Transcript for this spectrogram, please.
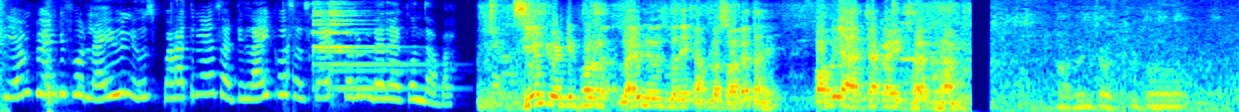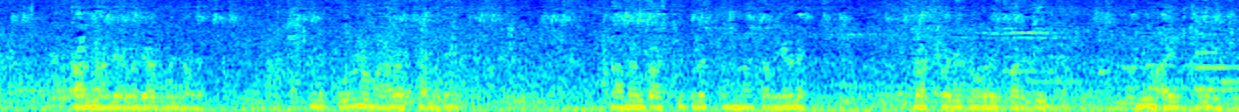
CM twenty four live news पाहण्यासाठी लाईक व सबस्क्राईब करून बेल ऐकून दाबा. सीएम ट्वेंटी फोर लाईव्ह न्यूजमध्ये आपलं स्वागत आहे. पाहूया आजच्या काही ठळक घडामोडी. दादांच्या अस्थीचं काल नांदेडमध्ये आगमन झालं. आणि पूर्ण महाराष्ट्रामध्ये दादांचा अस्थि प्लस फिरण्याचा निर्णय राष्ट्रवादी काँग्रेस पार्टी आणि महायुतीने घेतला.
